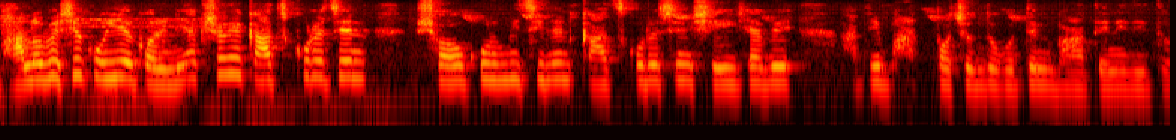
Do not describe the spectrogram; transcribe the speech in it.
ভালোবেসে কইয়ে করেনি। একসঙ্গে কাজ করেছেন, সহকর্মী ছিলেন, কাজ করেছেন, সেই হিসাবে আপনি ভাত পছন্দ করতেন, ভাত এনে দিত।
